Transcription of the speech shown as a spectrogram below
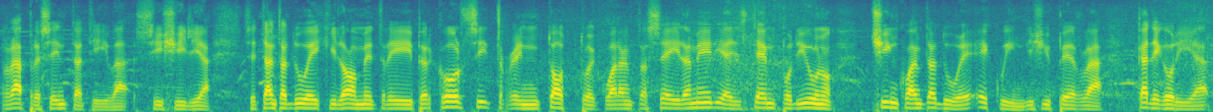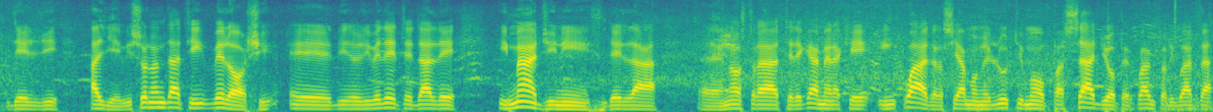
rappresentativa Sicilia. 72 km percorsi, 38 e 46 la media, il tempo di 1,52 e 15 per la categoria degli allievi. Sono andati veloci, eh, li vedete dalle immagini della eh, nostra telecamera che inquadra, siamo nell'ultimo passaggio per quanto riguarda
